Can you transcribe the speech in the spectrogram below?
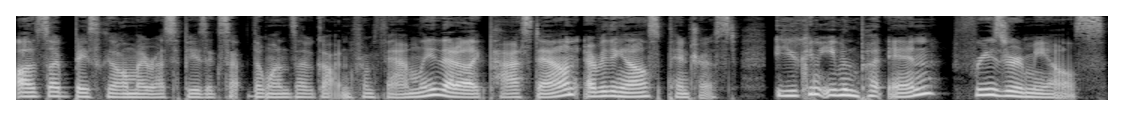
Also, basically all my recipes except the ones I've gotten from family that are like passed down. Everything else, Pinterest. You can even put in freezer meals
